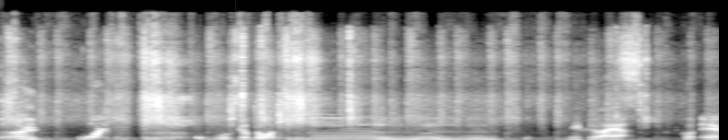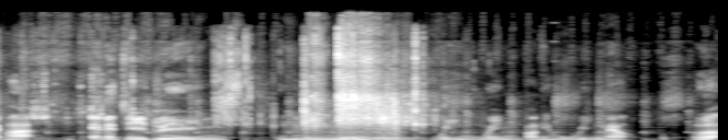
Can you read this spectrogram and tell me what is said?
เอ้ยโอ้ย โอ้โห เกือบโดน อืมอืมอืมนี่คืออะไรอะกด F ฮะ Energy Drink อื้อหือวิงวิงตอนนี้หูวิงแล้ว เออ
